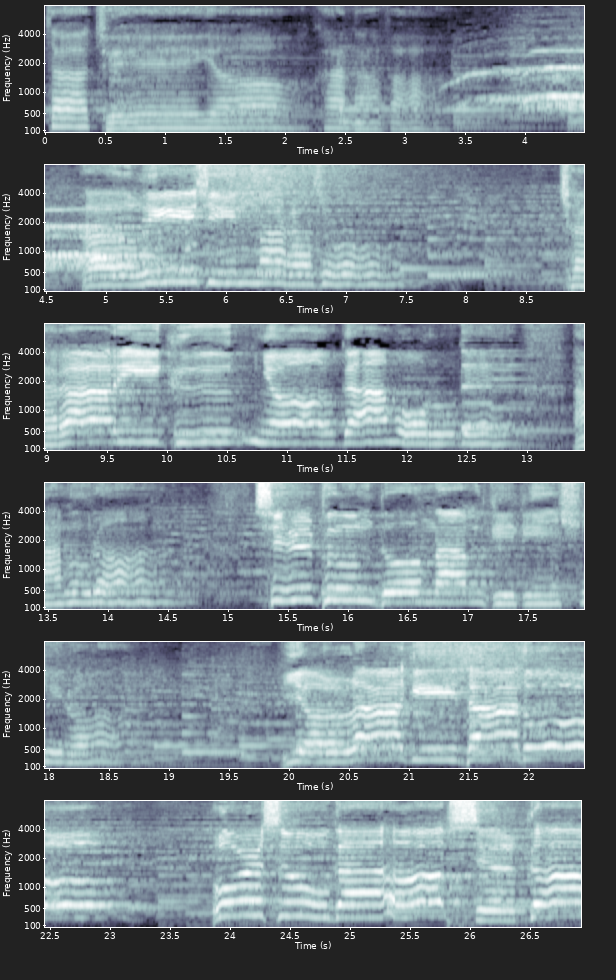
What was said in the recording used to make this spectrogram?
다 되어 가나 봐 알리지 말아줘. 차라리 그녀가 모르게 아무런 슬픔도 남기긴 싫어. 연락이 닿아도 올 수가 없을 것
